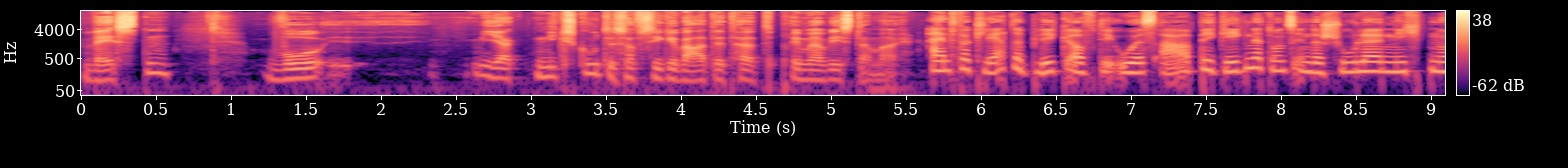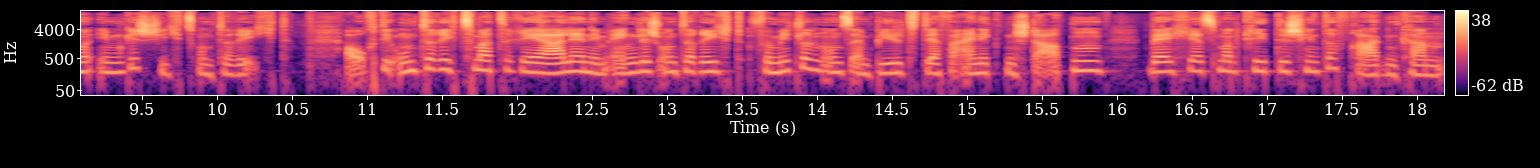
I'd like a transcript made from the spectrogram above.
Westen, wo ja nichts Gutes auf sie gewartet hat, prima vista mal. Ein verklärter Blick auf die USA begegnet uns in der Schule nicht nur im Geschichtsunterricht. Auch die Unterrichtsmaterialien im Englischunterricht vermitteln uns ein Bild der Vereinigten Staaten, welches man kritisch hinterfragen kann,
